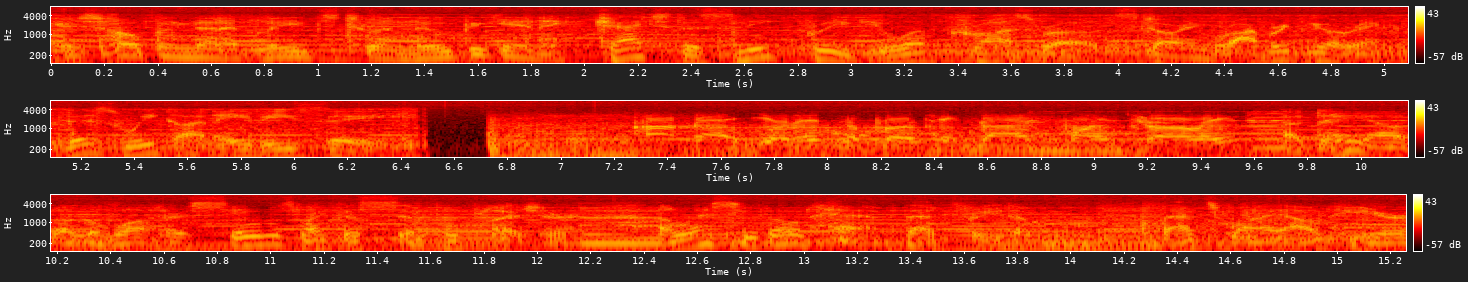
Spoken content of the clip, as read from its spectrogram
Here's hoping that it leads to a new beginning. Catch the sneak preview of Crossroads starring Robert Urich this week on ABC. Combat units approaching Dodge Point, Charlie. A day out on the water seems like a simple pleasure, unless you don't have that freedom. That's why out here,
